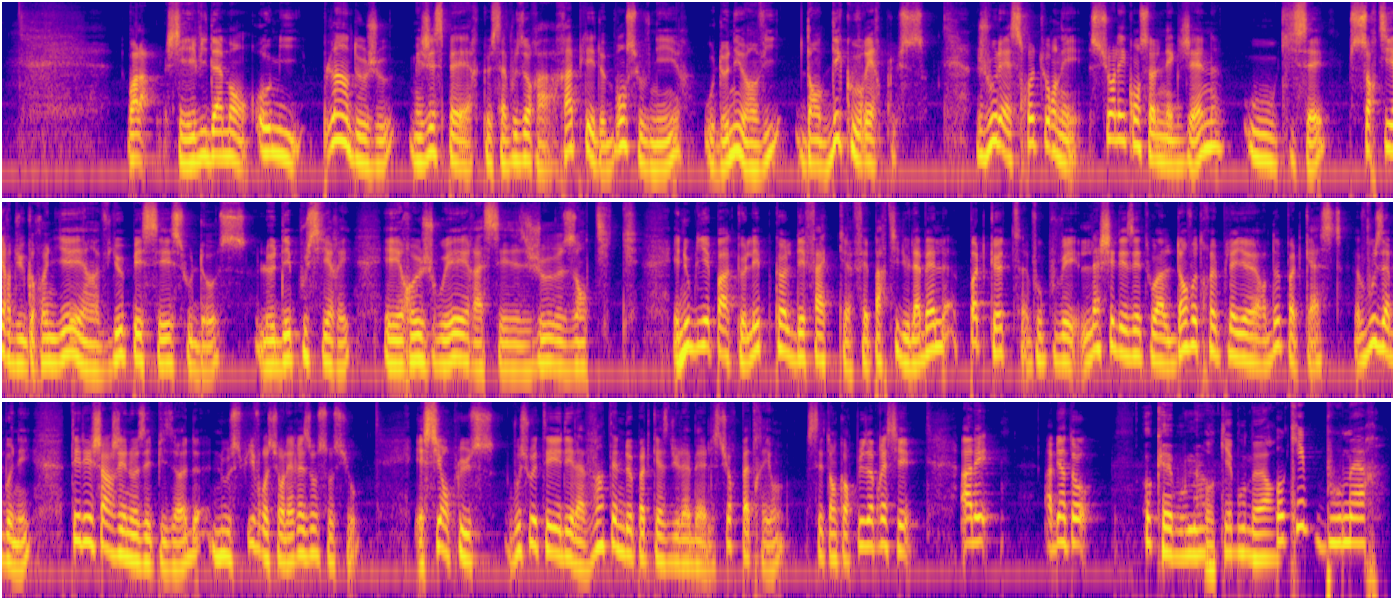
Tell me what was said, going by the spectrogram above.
Voilà, j'ai évidemment omis plein de jeux, mais j'espère que ça vous aura rappelé de bons souvenirs ou donné envie d'en découvrir plus. Je vous laisse retourner sur les consoles next-gen, ou qui sait, sortir du grenier un vieux PC sous DOS, le dépoussiérer et rejouer à ces jeux antiques. Et n'oubliez pas que l'école des facs fait partie du label Podcut. Vous pouvez lâcher des étoiles dans votre player de podcast, vous abonner, télécharger nos épisodes, nous suivre sur les réseaux sociaux. Et si en plus vous souhaitez aider la vingtaine de podcasts du label sur Patreon, c'est encore plus apprécié. Allez, à bientôt Ok, boomer. Ok, boomer. Ok, boomer.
